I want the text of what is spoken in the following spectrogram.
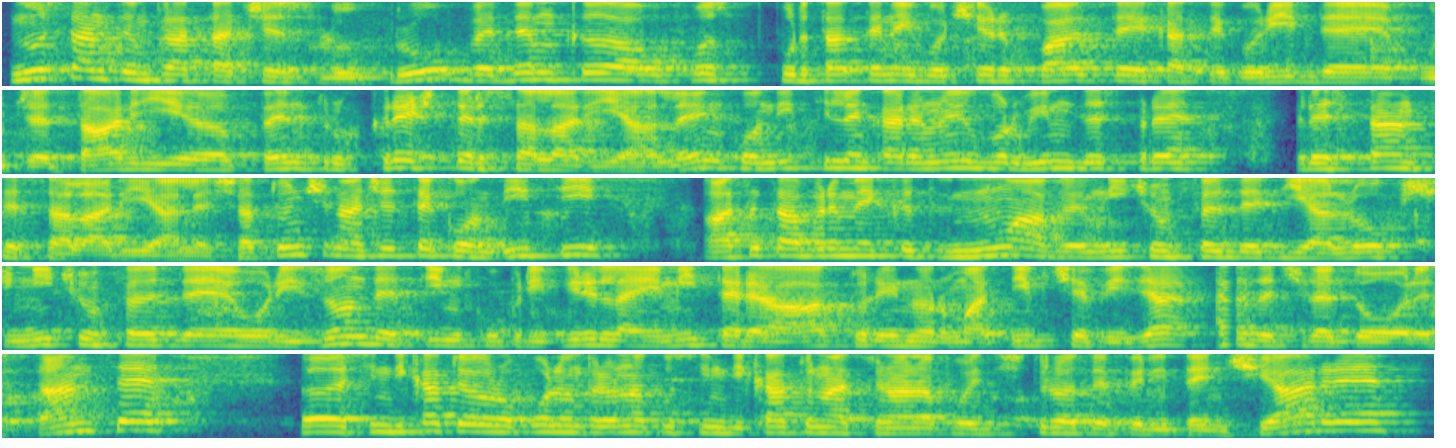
Nu s-a întâmplat acest lucru. Vedem că au fost purtate negocieri cu alte categorii de bugetari uh, pentru creșteri salariale, în condițiile în care noi vorbim despre restanțe salariale. Și atunci, în aceste condiții, atâta vreme cât nu avem niciun fel de dialog și niciun fel de orizont de timp cu privire la emiterea actului normativ ce vizează cele două restanțe, uh, Sindicatul Europol împreună cu Sindicatul Național al Polițiștilor de Penitenciare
